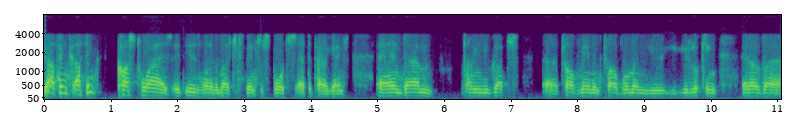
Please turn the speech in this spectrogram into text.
Yeah, I think I think cost wise, it is one of the most expensive sports at the Para Games, and um, I mean you've got uh, 12 men and 12 women. You you're looking at over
